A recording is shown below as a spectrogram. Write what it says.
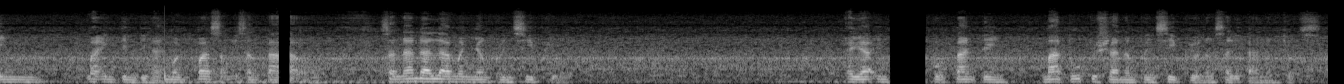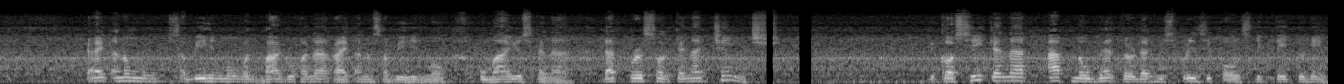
In maintindihan. Magpas ang isang tao sa nalalaman niyang prinsipyo. Kaya importanteng matuto siya ng prinsipyo ng salita ng Diyos kahit anong sabihin mo magbago ka na, kahit anong sabihin mo umayos ka na, that person cannot change. Because he cannot act no better than his principles dictate to him.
